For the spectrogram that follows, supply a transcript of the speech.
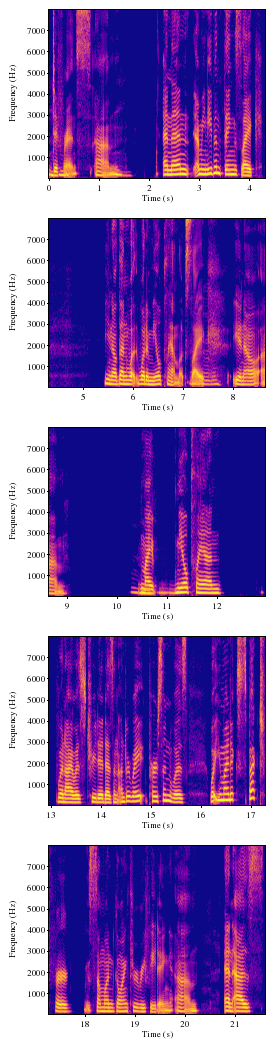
Mhm. difference. Um, and then, I mean, even things like, you know, then what what a meal plan looks like. Mhm. You know, um, Mhm. my meal plan when I was treated as an underweight person was what you might expect for someone going through refeeding. Um, and as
